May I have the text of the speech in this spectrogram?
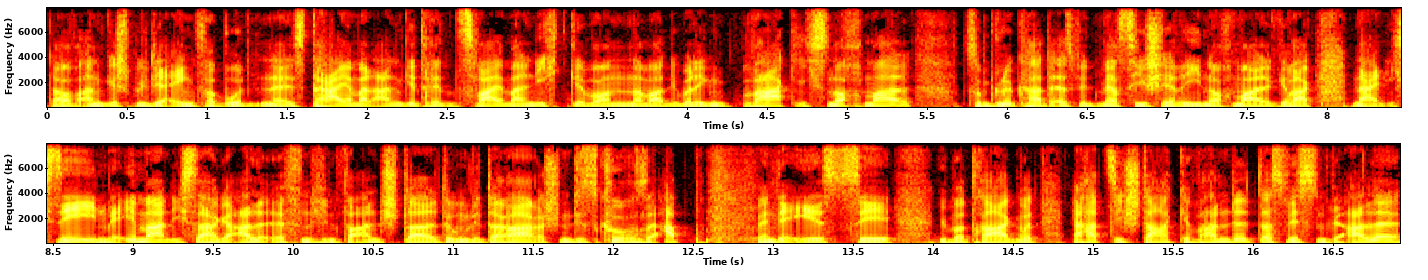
darauf angespielt, ja eng verbunden. Er ist dreimal angetreten, zweimal nicht gewonnen. Da war die Überlegung, wage ich es nochmal? Zum Glück hat er es mit Merci Merci Cherie nochmal gewagt. Nein, ich sehe ihn mir immer an. Ich sage alle öffentlichen Veranstaltungen, literarischen Diskurse ab, wenn der ESC übertragen wird. Er hat sich stark gewandelt, das wissen wir alle.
